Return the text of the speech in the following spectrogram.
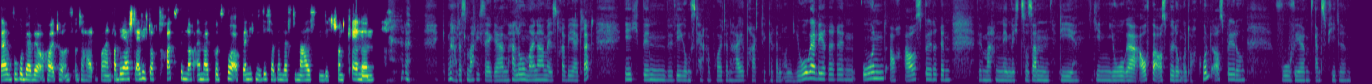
äh, worüber wir heute uns unterhalten wollen. Rabea, stell dich doch trotzdem noch einmal kurz vor, auch wenn ich mir sicher bin, dass die meisten dich schon kennen. Genau, das mache ich sehr gern. Hallo, mein Name ist Rabea Klatt. Ich bin Bewegungstherapeutin, Heilpraktikerin und Yogalehrerin und auch Ausbilderin. Wir machen nämlich zusammen die Yin-Yoga-Aufbauausbildung und auch Grundausbildung, wo wir ganz viele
